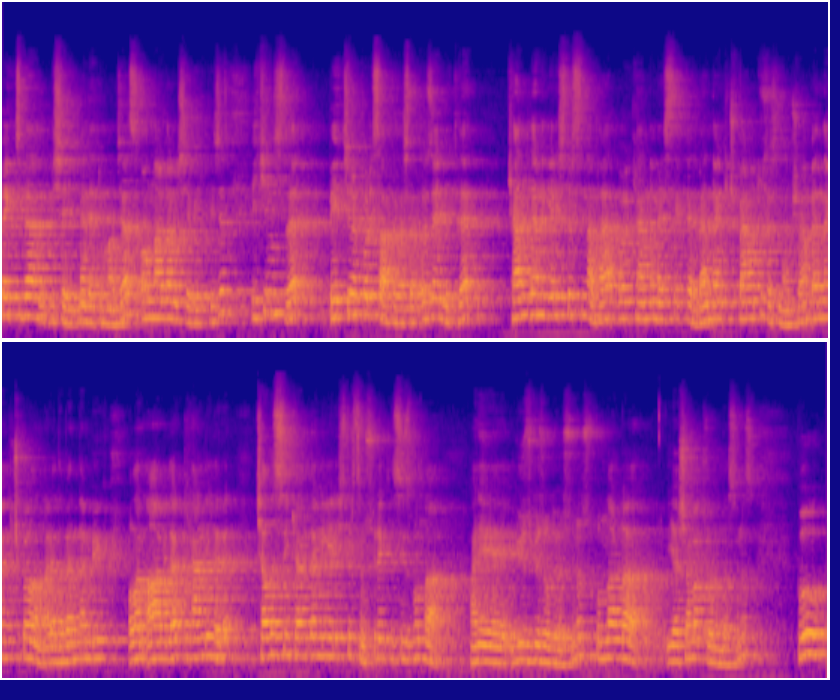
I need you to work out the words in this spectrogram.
bekçiden bir şey medet umacağız. Onlardan bir şey bekleyeceğiz. İkincisi de bekçi ve polis arkadaşlar özellikle kendilerini geliştirsinler. Hayat boyu kendi meslekleri. Benden küçük, ben 30 yaşındayım şu an. Benden küçük olanlar ya da benden büyük olan abiler kendileri çalışsın, kendilerini geliştirsin. Sürekli siz bununla hani yüz göz oluyorsunuz. Bunlarla yaşamak zorundasınız. Bu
